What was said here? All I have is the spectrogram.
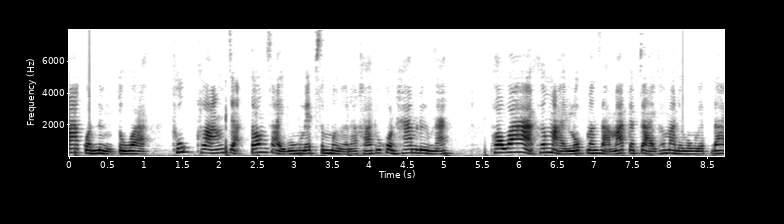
มากกว่าหนึ่งตัว ทุกครั้งจะต้องใส่วงเล็บเสมอนะคะ ทุกคนห้ามลืมนะ เพราะว่าเครื่องหมายลบมันสามารถกระจายเข้ามาในวงเล็บได้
